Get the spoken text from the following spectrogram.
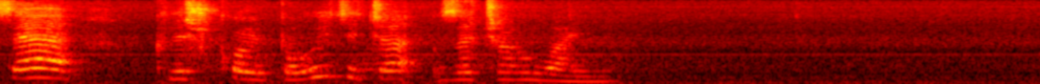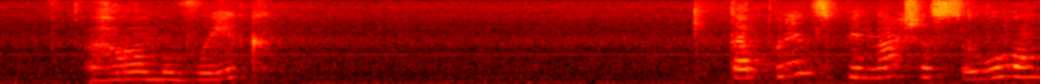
Це книжкові полиці зачарування. Громовик. Та, в принципі, наше село.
